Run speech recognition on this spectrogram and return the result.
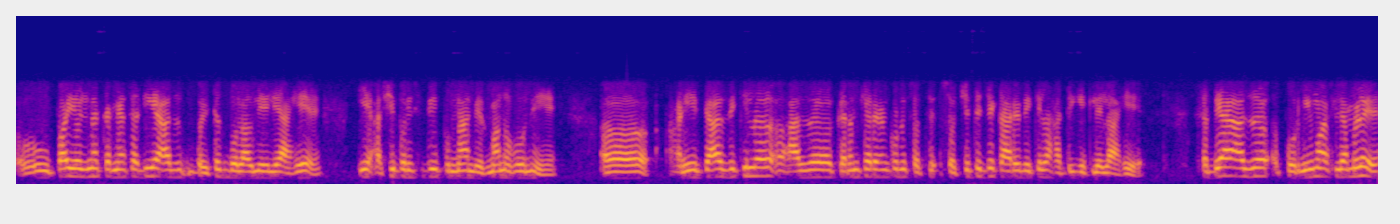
उपाययोजना करण्यासाठी आज बैठक बोलावलेली आहे की अशी परिस्थिती पुन्हा निर्माण होऊ नये. आणि त्या देखील आज कर्मचाऱ्यांकडून स्वच्छ- स्वच्छतेचे कार्य देखील हाती घेतलेलं आहे. सध्या आज पौर्णिमा असल्यामुळे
